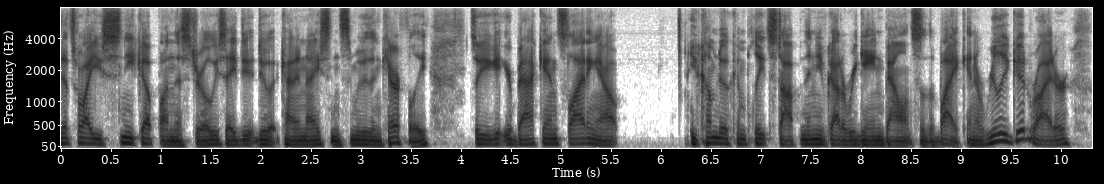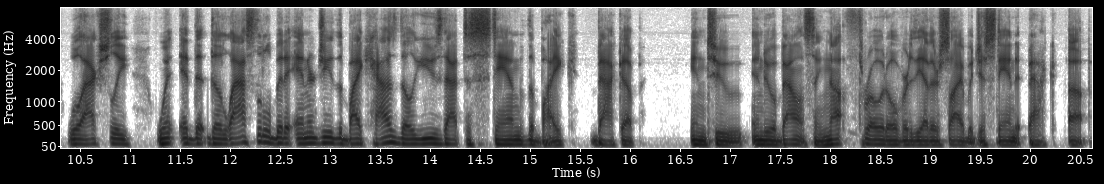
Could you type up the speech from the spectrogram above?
that's why you sneak up on this drill. We say do, do it kind of nice and smooth and carefully. So you get your back end sliding out you come to a complete stop and then you've got to regain balance of the bike. And a really good rider will actually when eh, the, the last little bit of energy the bike has they'll use that to stand the bike back up into into a balancing not throw it over to the other side but just stand it back up.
